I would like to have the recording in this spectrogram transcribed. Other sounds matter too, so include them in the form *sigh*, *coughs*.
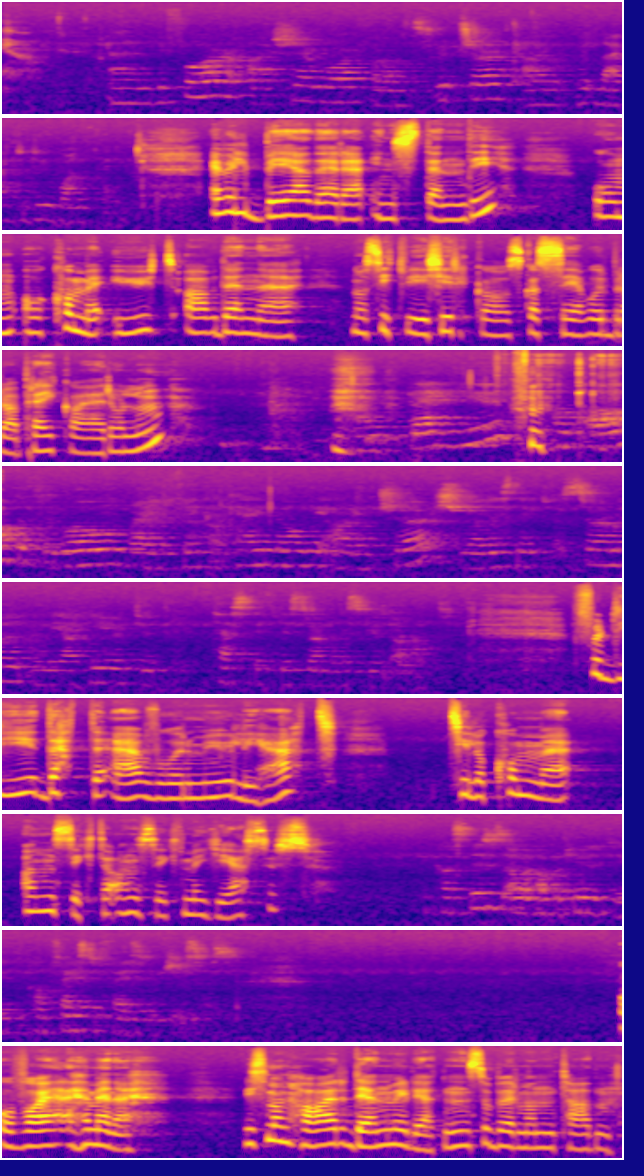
Jeg vil be dere innstendig om å komme ut av denne Nå sitter vi i kirka og skal se hvor bra preika er-rollen. Fordi dette er vår mulighet til å komme ansikt til ansikt med Jesus. Og hva jeg mener Hvis man har den muligheten, så bør man ta den.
